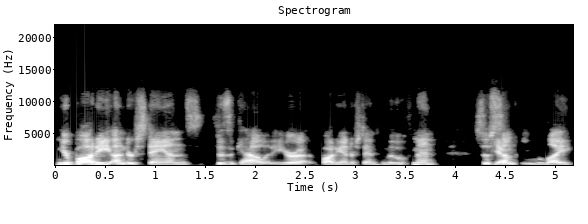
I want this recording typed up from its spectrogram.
your body understands physicality your body understands movement so Yeah. something like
